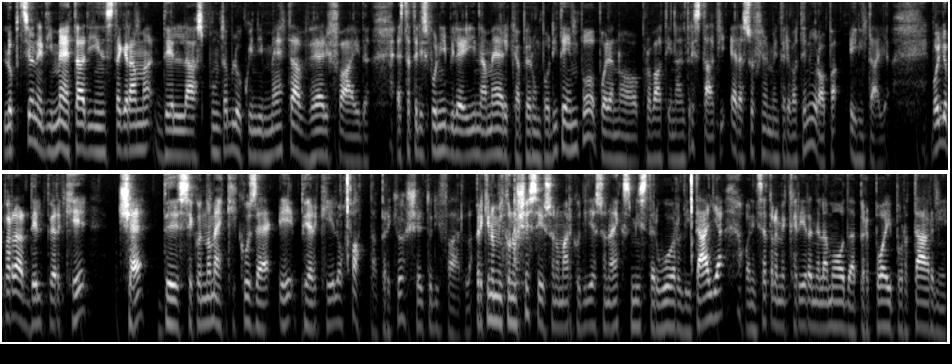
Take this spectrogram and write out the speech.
l'opzione di meta di Instagram della spunta blu, quindi Meta Verified. È stata disponibile in America per un po' di tempo, poi l'hanno provata in altri stati e adesso è finalmente arrivata in Europa e in Italia. Voglio parlare del perché c'è, del secondo me che cos'è e perché l'ho fatta, perché ho scelto di farla. Per chi non mi conoscesse, io sono Marco Dilia, sono ex Mr. World Italia, ho iniziato la mia carriera nella moda per poi portarmi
